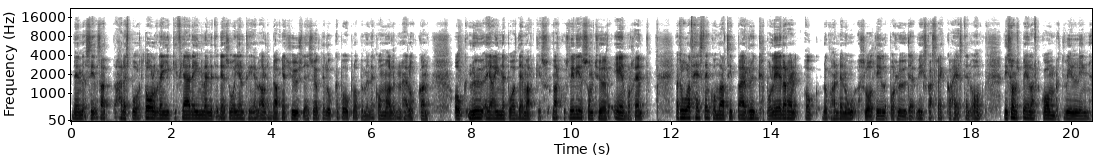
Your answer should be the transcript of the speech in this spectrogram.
Den satt, hade spår 12, den gick i fjärde invändigt, den såg egentligen aldrig dagens ljus, den sökte lucka på upploppet men den kom aldrig den här luckan. Och nu är jag inne på att det är Marcus, Marcus Liljus som kör 1%. Jag tror att hästen kommer att sitta i rygg på ledaren och då kan den nog slå till på slutet. Vi ska sträcka hästen och ni som spelar komp, tvilling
